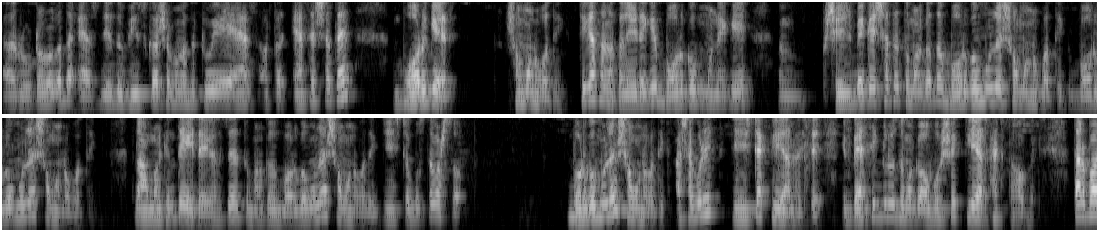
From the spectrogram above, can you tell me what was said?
রুট ওভার কত? এস যেহেতু ভি স্কোয়ার সমান কত? টু এ এস অর্থাৎ এস এর সাথে বর্গের সমানুপাতিক, ঠিক আছে না? তাহলে এটাকে বর্গ মানে কি শেষ বেগের সাথে তোমার কথা বর্গমূলের সমানুপাতিক বর্গমূলের সমানুপাতিক। তাহলে আমার কিন্তু এটাই হচ্ছে তোমার বর্গমূলের সমানুপাতিক জিনিসটা বুঝতে পারছ? বর্গমূলের সমানুপাতিক। আশা করি জিনিসটা ক্লিয়ার হয়েছে। এই বেসিকগুলো তোমাকে অবশ্যই ক্লিয়ার থাকতে হবে। তারপর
